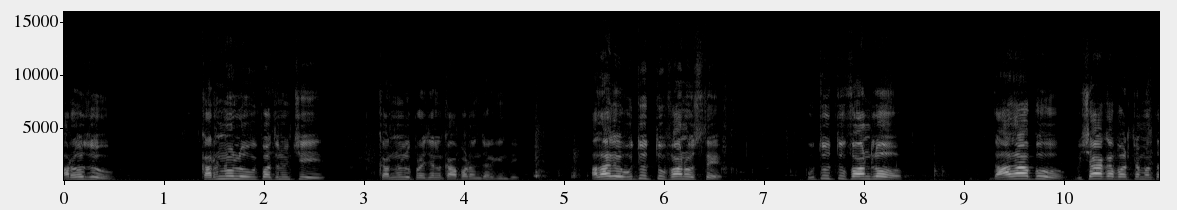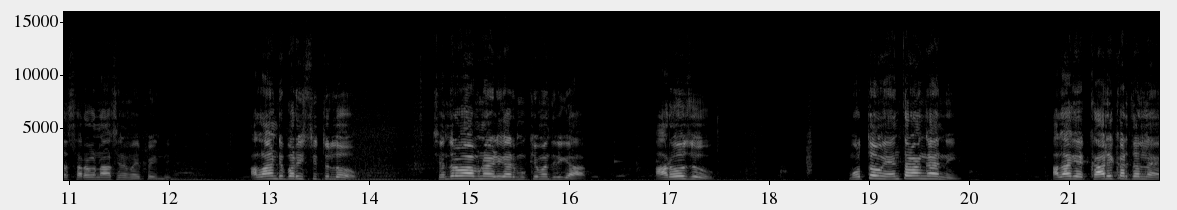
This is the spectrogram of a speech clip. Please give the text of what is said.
ఆ రోజు కర్నూలు విపత్తు నుంచి కర్నూలు ప్రజలను కాపాడడం జరిగింది. అలాగే ఉద్యుత్ తుఫాన్ వస్తే ఉద్యుత్ తుఫాన్లో దాదాపు విశాఖపట్నం అంతా సర్వనాశనం అయిపోయింది. అలాంటి పరిస్థితుల్లో చంద్రబాబు నాయుడు గారు ముఖ్యమంత్రిగా ఆ రోజు మొత్తం యంత్రాంగాన్ని అలాగే కార్యకర్తలనే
